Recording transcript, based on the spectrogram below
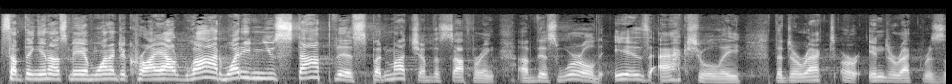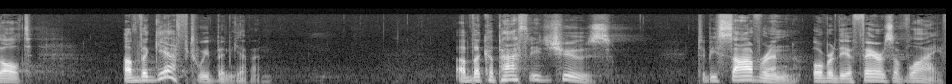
something in us may have wanted to cry out, God, why didn't you stop this? But much of the suffering of this world world is actually the direct or indirect result of the gift we've been given, of the capacity to choose, to be sovereign over the affairs of life.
